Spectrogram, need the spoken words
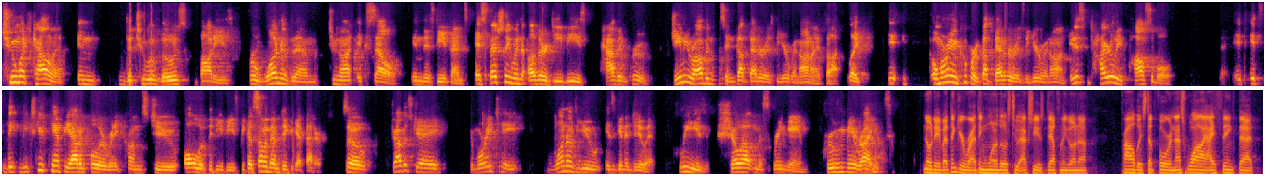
too much talent in the two of those bodies for one of them to not excel in this defense, especially when other DBs have improved. Jamie Robinson got better as the year went on, I thought. Like, it, Omarion Cooper got better as the year went on. It is entirely possible. It, it's the, the excuse can't be Adam Fuller when it comes to all of the DBs because some of them did get better. So Travis Jay, Demorie Tate, one of you is going to do it. Please show out in the spring game. Prove me right. No, Dave, I think you're right. I think one of those two actually is definitely going to probably step forward, and that's why I think that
